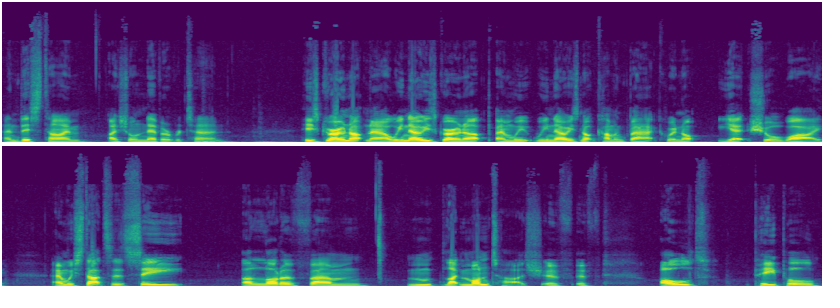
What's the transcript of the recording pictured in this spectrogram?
and this time I shall never return. He's grown up now. We know he's grown up, and we, we know he's not coming back. We're not yet sure why, and we start to see a lot of um, m- like montage of, of old people,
